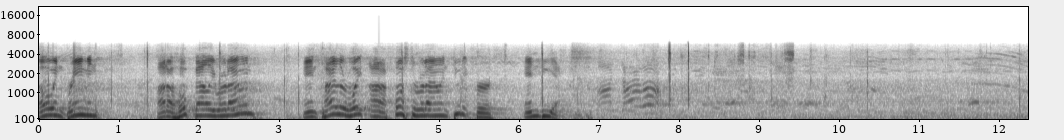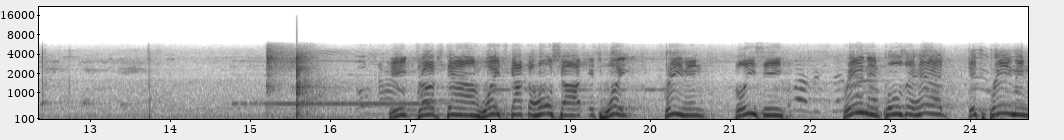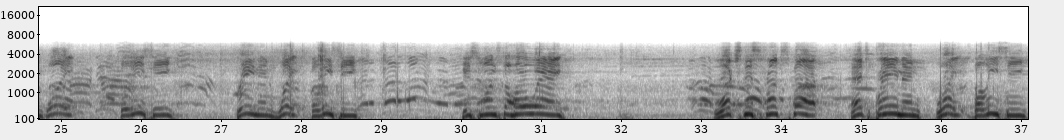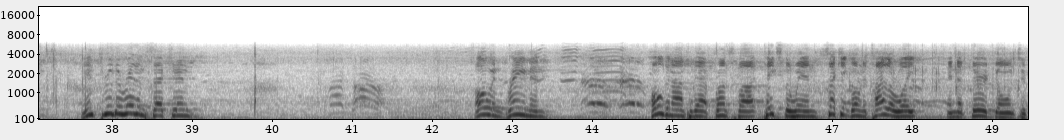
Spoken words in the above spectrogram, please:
Owen Bremen out of Hope Valley, Rhode Island. And Tyler White out of Foster, Rhode Island, doing it for NDX. He drops down. White's got the holeshot. It's White. Bremen. Belisi. Bremen pulls ahead. It's Bremen. White. Belisi. Bremen. White. Belisi. This one's the whole way. Watch this front spot. That's Bremen. White. Belisi. In through the rhythm section. Owen Bremen holding on to that front spot, takes the win. Second going to Tyler White, and the third going to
